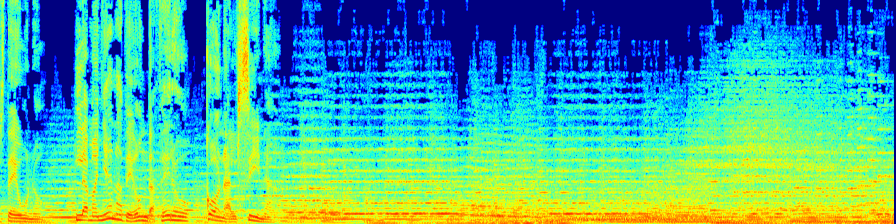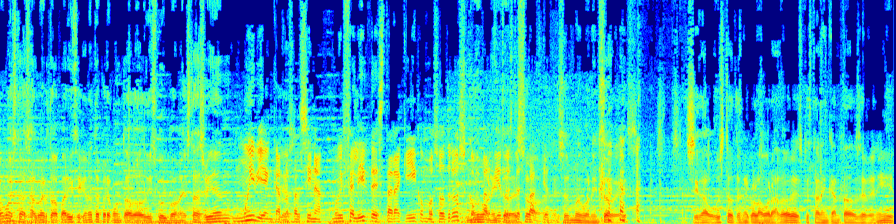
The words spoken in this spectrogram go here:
más de uno. La mañana de Onda Cero con Alsina. Bueno, ¿cómo estás, Alberto Aparici? Que no te he preguntado, discúlpame. ¿Estás bien? Muy bien, Carlos Alsina. Muy feliz de estar aquí con vosotros Muy compartiendo bonito este eso. espacio. Eso es muy bonito, ¿ves? Así da gusto tener colaboradores que están encantados de venir.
